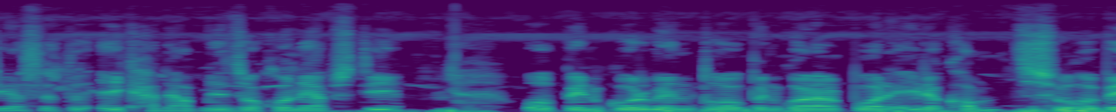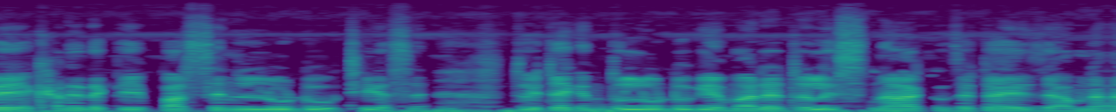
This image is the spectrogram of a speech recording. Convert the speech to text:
ঠিক আছে? তো এখানে আপনি যখন অ্যাপসটি ওপেন করবেন, তো ওপেন করার পর এরকম শো হবে। এখানে দেখতে পারছেন লুডো, ঠিক আছে? তো এটা কিন্তু লুডো গেম আর এটা স্নাক যেটা এই যে আমরা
